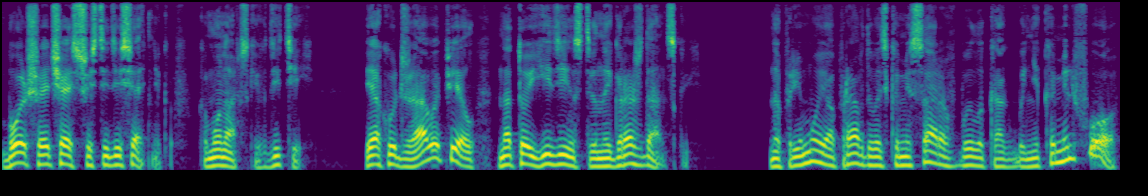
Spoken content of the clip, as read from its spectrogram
большая часть шестидесятников, коммунарских детей. И Акуджава пел на той единственной гражданской. Напрямую оправдывать комиссаров было как бы не камильфо,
